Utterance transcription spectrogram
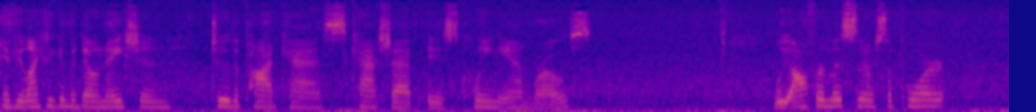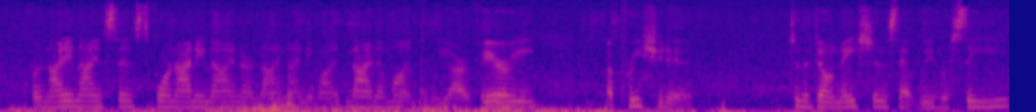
If you'd like to give a donation to the podcast, Cash App is Queen Amrose. We offer listener support for 99 cents, 4.99 or 9.99 a month. We are very appreciative to the donations that we receive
